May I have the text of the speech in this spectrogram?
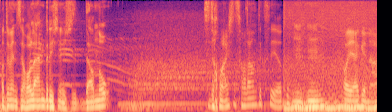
Oder wenn es ein Holländer ist, dann ist es Dano. Sie sind doch meistens Holländer oder? Mhm. Oh ja, genau.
